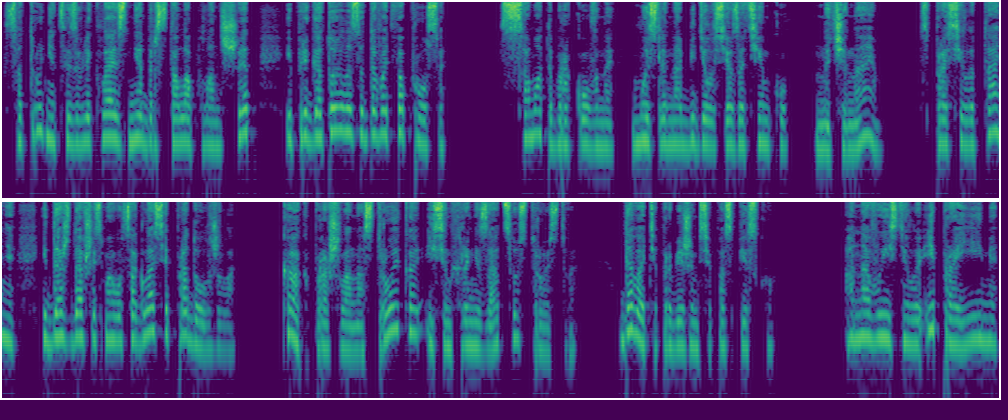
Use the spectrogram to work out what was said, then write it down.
Сотрудница извлекла из недр стола планшет и приготовилась задавать вопросы. «Сама ты бракованная», — мысленно обиделась я за Тимку. «Начинаем?» — спросила Таня и, дождавшись моего согласия, продолжила. «Как прошла настройка и синхронизация устройства? Давайте пробежимся по списку». Она выяснила и про имя,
